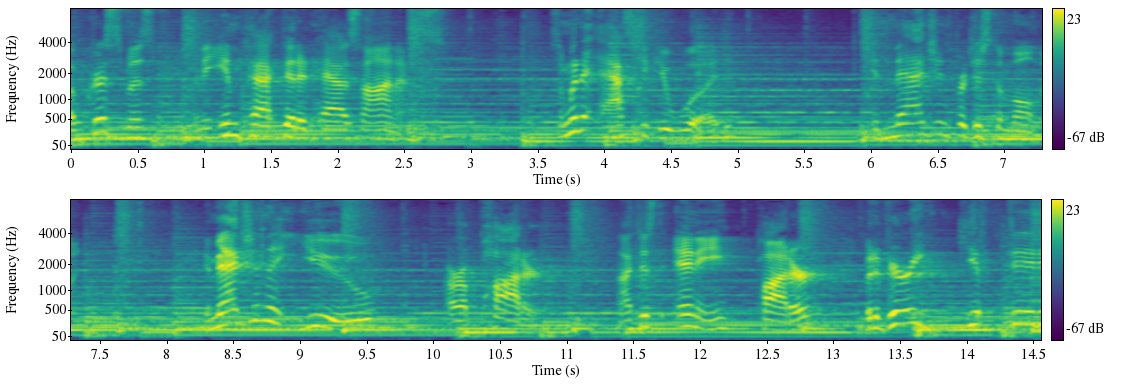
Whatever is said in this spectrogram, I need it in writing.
of Christmas and the impact that it has on us. So I'm going to ask if you would imagine for just a moment. Imagine that you are a potter, not just any potter, but a very gifted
